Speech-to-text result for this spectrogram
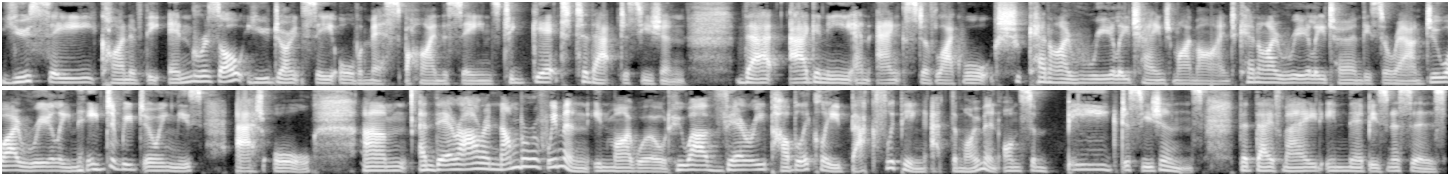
you see kind of the end result. You don't see all the mess behind the scenes to get to that decision, that agony and angst of like, well, sh- can I really change my mind? Can I really turn this around? Do I really need to be doing this at all? Um, and there are a number of women in my world who are very publicly backflipping at the moment on some big decisions that they've made in their businesses.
